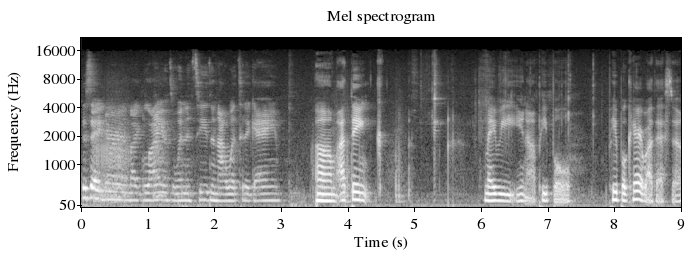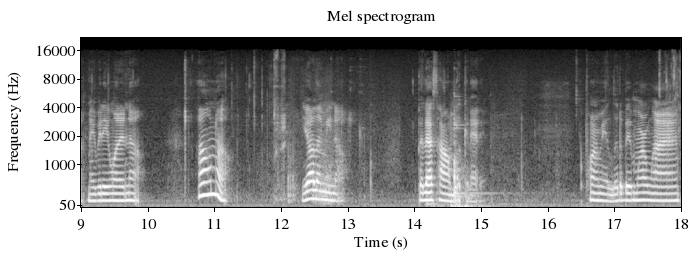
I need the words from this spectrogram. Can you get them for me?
To say during like Lions winning season, I went to the game. Um, I think maybe you know people people care about that stuff. Maybe they want to know. I don't know. Y'all let me know. But that's how I'm looking at it. Pour me a little bit more wine.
